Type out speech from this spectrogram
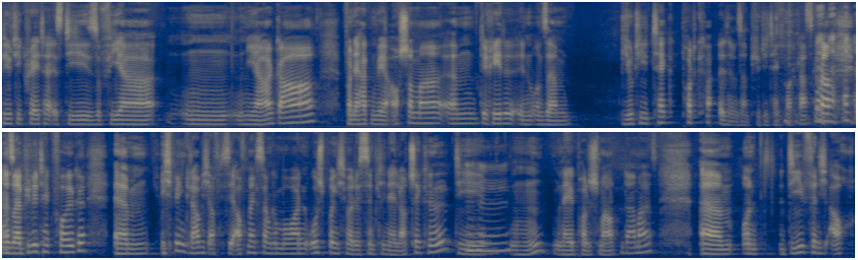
Beauty Creator ist die Sophia Nyaga. Von der hatten wir ja auch schon mal ähm, die Rede in unserem Beauty Tech Podcast, äh, in unserem Beauty Tech Podcast, genau, in unserer Beauty Tech Folge. Ähm, ich bin, glaube ich, auf sie aufmerksam geworden, ursprünglich mal durch Simply Nail Logical, die mhm. mh, Nail Polish Mountain damals. Ähm, und die finde ich auch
